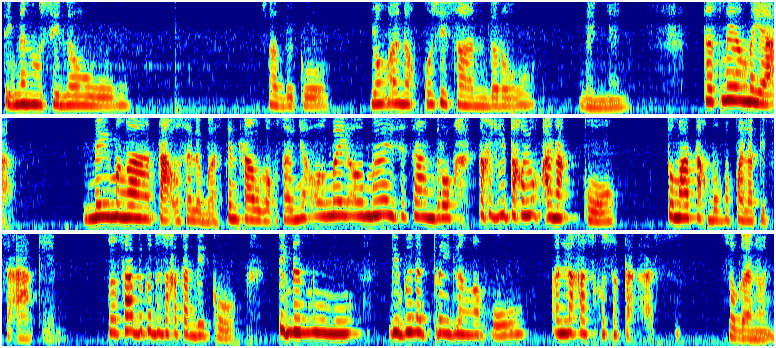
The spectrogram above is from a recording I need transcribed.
tignan mo sila. oh." Sabi ko, yung anak ko si Sandro. Ganyan. Tapos maya maya, may mga tao sa labas, tinatawag ako sa kanya, oh my, oh my, si Sandro, nakikita ko yung anak ko, tumatakbo papalapit sa akin. So sabi ko doon sa katabi ko, tingnan mo, di ba nag-pray lang ako? Ang lakas ko sa taas. So ganon.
